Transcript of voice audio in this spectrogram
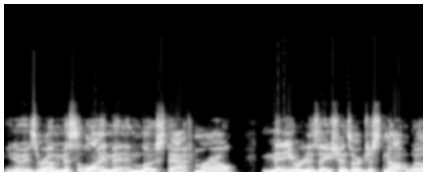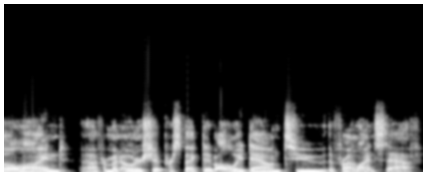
you know, is around misalignment and low staff morale Many organizations are just not well aligned uh, from an ownership perspective, all the way down to the frontline staff.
